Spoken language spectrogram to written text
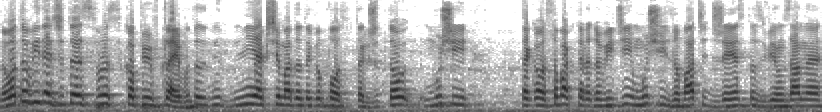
No bo to widać, że to jest po prostu kopiuj wklej, bo to nijak się ma do tego postu. Także to musi taka osoba, która to widzi, musi zobaczyć, że jest to związane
